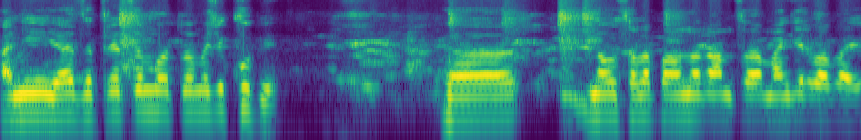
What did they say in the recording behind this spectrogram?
आणि या जत्रेचं महत्त्व म्हणजे खूप आहे. अं, नवसाला पावणारा आमचा मांगीर बाबा आहे.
